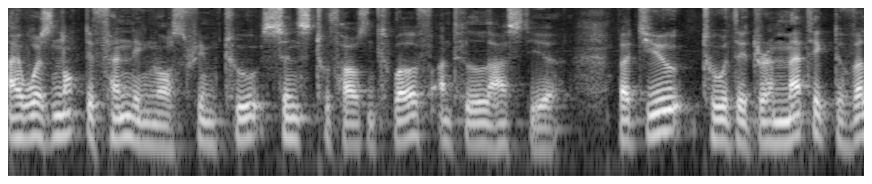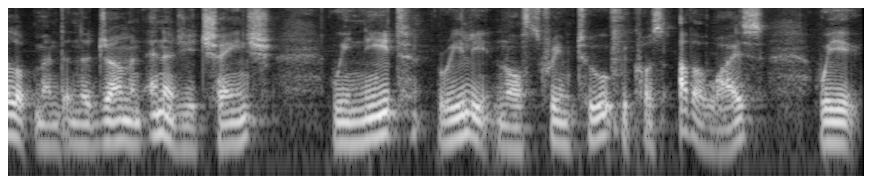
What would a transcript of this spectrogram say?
I was not defending Nord Stream 2 since 2012 until last year. But due to the dramatic development in the German energy change, we need really Nord Stream 2 because otherwise we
